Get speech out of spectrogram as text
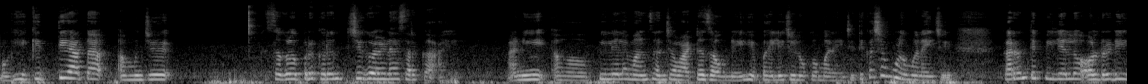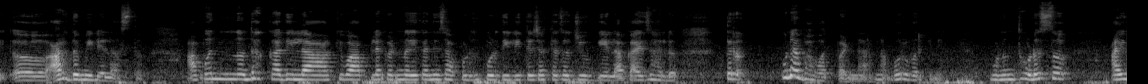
मग हे किती आता म्हणजे सगळं प्रकरण चिघळण्यासारखं आहे. आणि पिलेल्या माणसांच्या वाटं जाऊ नये हे पहिलेचे लोक म्हणायचे ते कशामुळं म्हणायचे? कारण ते पिलेलं ऑलरेडी अर्ध मिलेलं असतं. आपण धक्का दिला किंवा आपल्याकडनं एखादी झापड झुपड दिली त्याच्यात त्याचा जीव गेला काय झालं तर कुण्या भावात पडणार ना? बरोबर की नाही? म्हणून थोडंसं आई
